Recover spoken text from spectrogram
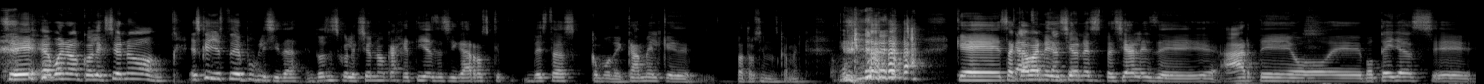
Sí, eh, bueno, colecciono, es que yo estudié publicidad, entonces colecciono cajetillas de cigarros que, de estas como de Camel, que patrocinos Camel, que sacaban ediciones especiales de arte o de botellas eh,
